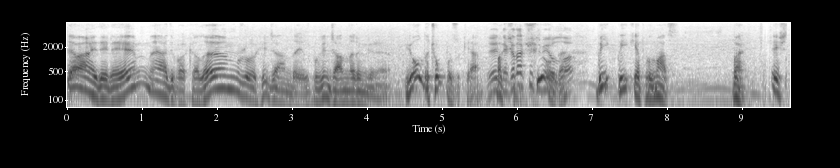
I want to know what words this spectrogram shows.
Devam edelim. Hadi bakalım. Ruhi candayız. Bugün canların günü. Yol da çok bozuk ya. Evet, Bak ne kadar kötü bir yolda yol la. Bıyık bıyık yapılmaz. Bak işte.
